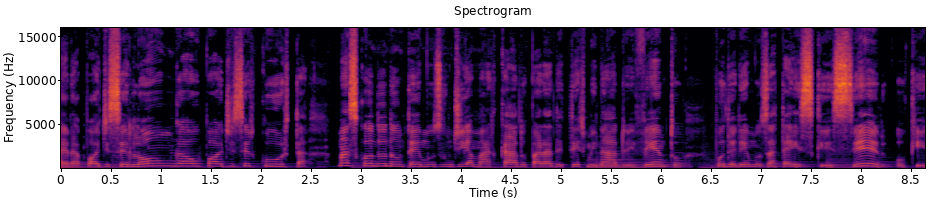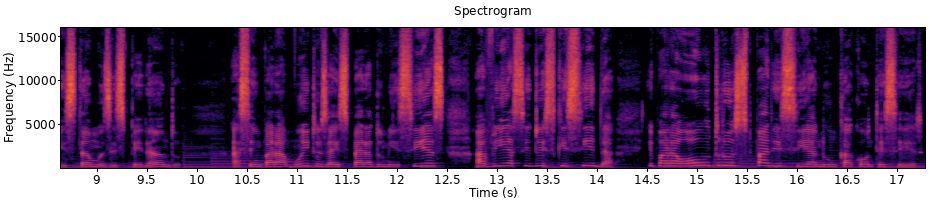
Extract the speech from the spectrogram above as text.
Espera pode ser longa ou pode ser curta, mas quando não temos um dia marcado para determinado evento, poderemos até esquecer o que estamos esperando. Assim, para muitos, a espera do Messias havia sido esquecida e para outros parecia nunca acontecer.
